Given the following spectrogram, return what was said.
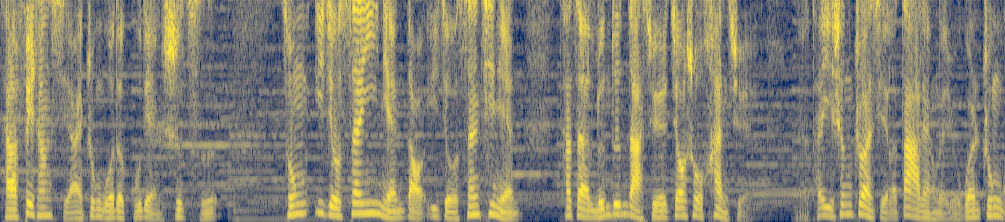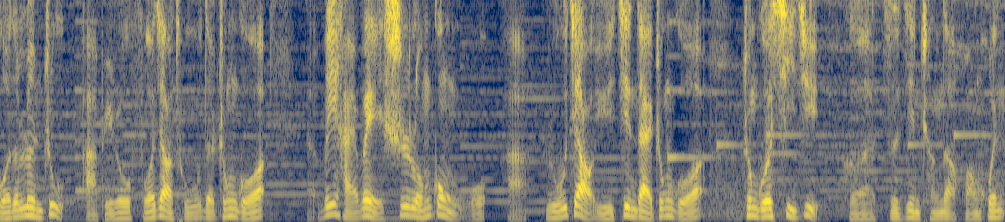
他非常喜爱中国的古典诗词。从一九三一年到一九三七年，他在伦敦大学教授汉学。呃，他一生撰写了大量的有关中国的论著啊，比如《佛教徒的中国》、呃《威海卫诗龙共舞》啊，《儒教与近代中国》、中国戏剧和紫禁城的黄昏。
